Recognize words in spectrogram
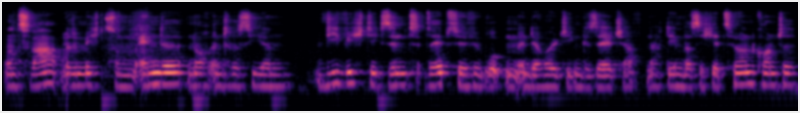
Und zwar würde mich zum Ende noch interessieren, wie wichtig sind Selbsthilfegruppen in der heutigen Gesellschaft? Nach dem, was ich jetzt hören konnte,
